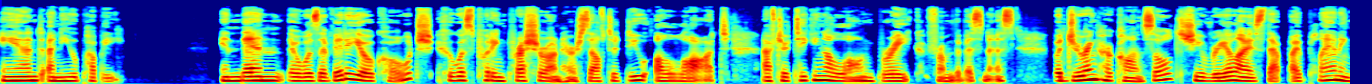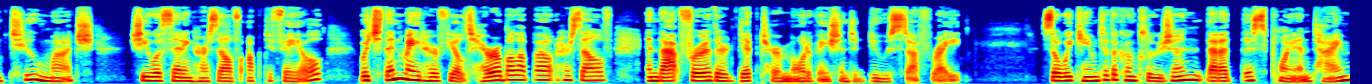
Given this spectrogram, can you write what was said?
and a new puppy. And then there was a video coach who was putting pressure on herself to do a lot after taking a long break from the business. But during her consult, she realized that by planning too much, she was setting herself up to fail which then made her feel terrible about herself, and that further dipped her motivation to do stuff right. So we came to the conclusion that at this point in time,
